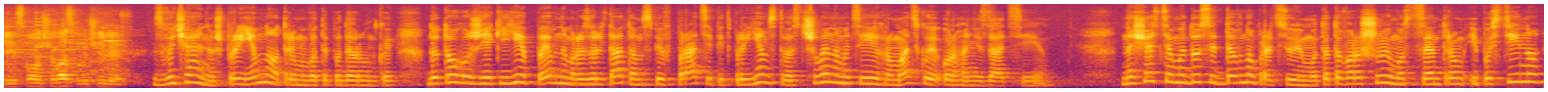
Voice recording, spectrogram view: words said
И с помощью вас вручили Звичайно ж, приємно отримувати подарунки. До того ж, які є певним результатом співпраці підприємства з членами цієї громадської організації. На щастя, ми досить давно працюємо та товаришуємо з центром і постійно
